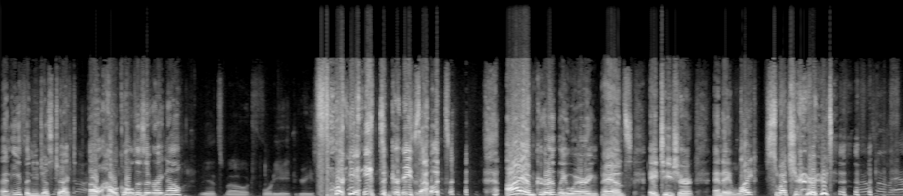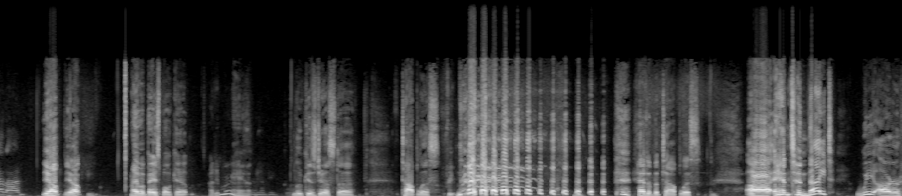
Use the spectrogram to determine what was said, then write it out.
And Ethan, you just checked. How how cold is it right now? It's about 48 degrees. 48 degrees out. I am currently wearing pants, a t-shirt, and a light sweatshirt. I also have a hat on. yep, yep. I have a baseball cap. I didn't wear a hat. Luke is just uh, topless. Head of the topless. Uh, and tonight we are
